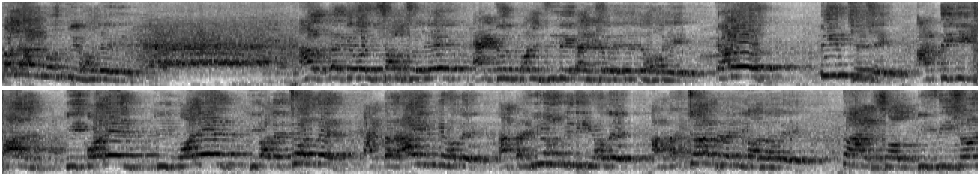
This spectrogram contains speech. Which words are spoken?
প্রধানমন্ত্রী হবেন। আপনাকে ওই সংসদে একজন পলিসি মেকার হিসেবে যেতে হবে। কারণ দিন শেষে আপনি কি খান, কি করেন, কি পড়েন কীভাবে চলবেন, আপনার আইন কি হবে, আপনার নিয়ম নীতি কি হবে, আপনার চলাফেরা কীভাবে হবে, তার সব ডিসিশন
